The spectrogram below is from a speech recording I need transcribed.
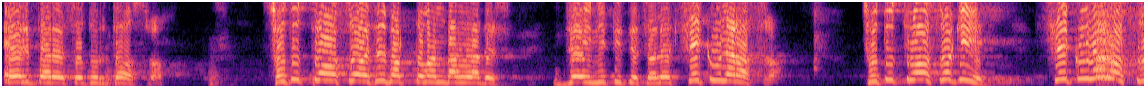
এরপরে চতুর্থ অস্ত্র। চতুর্থ অস্ত্র আছে বর্তমান বাংলাদেশ, যেই নীতিতে চলে সেকুলার অস্ত্র। চতুর্থ অস্ত্র কি? সেকুলার অস্ত্র।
